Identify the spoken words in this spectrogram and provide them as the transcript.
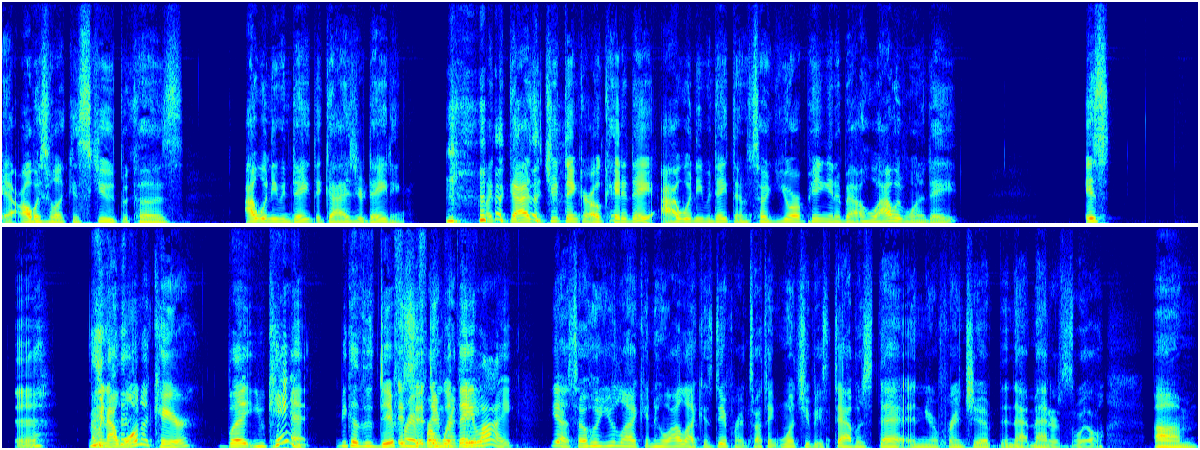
I always feel like it's skewed because I wouldn't even date the guys you're dating. like the guys that you think are okay to date, I wouldn't even date them. So your opinion about who I would want to date is, eh. I mean, I want to care. But you can't because it's different a from what they thing. like. Yeah, so who you like and who I like is different. So I think once you've established that in your friendship, then that matters as well. Um,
